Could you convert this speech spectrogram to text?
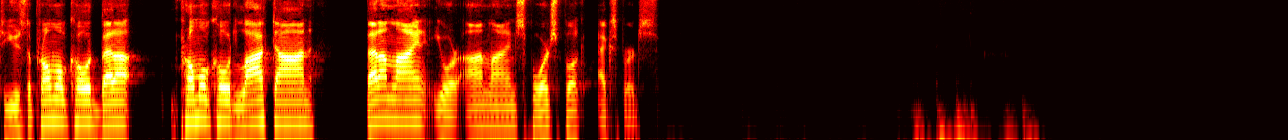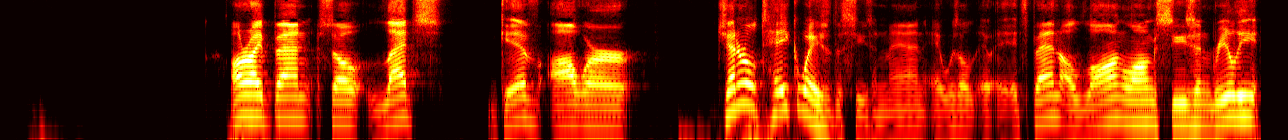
to use the promo code BETA, promo code locked on. Bet online, your online sportsbook experts. All right, Ben. So let's give our general takeaways of the season, man. It was a it's been a long, long season. Really,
